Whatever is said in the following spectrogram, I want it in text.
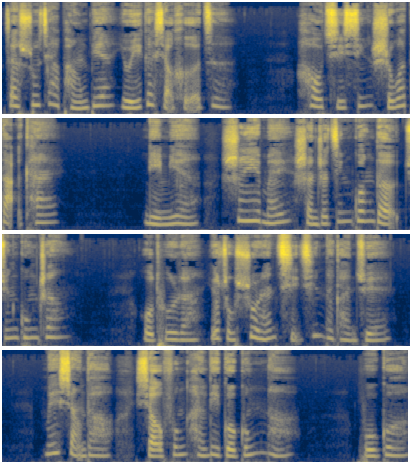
在书架旁边有一个小盒子，好奇心使我打开，里面是一枚闪着金光的军功章。我突然有种肃然起敬的感觉，没想到小峰还立过功呢。不过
